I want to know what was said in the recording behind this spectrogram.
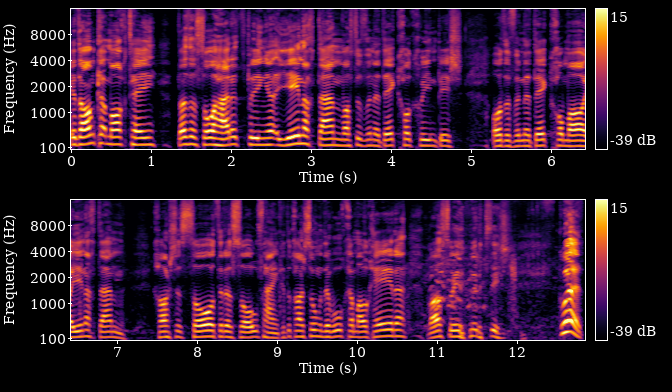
Gedanken gemacht haben, das so herzubringen, je nachdem, was du für eine Deko-Queen bist oder für eine Deko-Mann, je nachdem kannst du es so oder so aufhängen. Du kannst es unter der Woche mal kehren, was auch immer es ist. Gut.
